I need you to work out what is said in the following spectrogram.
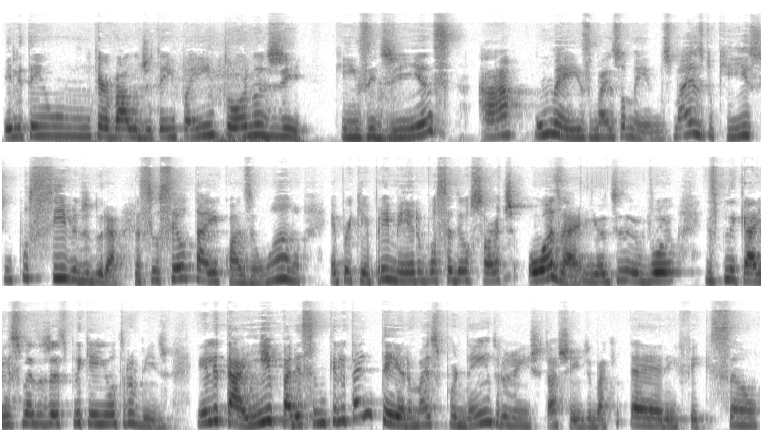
ele tem um intervalo de tempo aí em torno de 15 dias a um mês, mais ou menos. Mais do que isso, impossível de durar. Se o seu tá aí quase um ano, é porque primeiro você deu sorte ou azar. E eu, eu vou explicar isso, mas eu já expliquei em outro vídeo. Ele tá aí parecendo que ele tá inteiro, mas por dentro, gente, tá cheio de bactéria, infecção,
